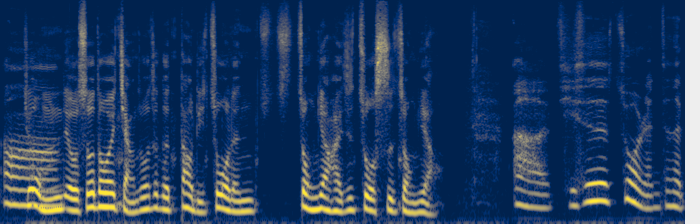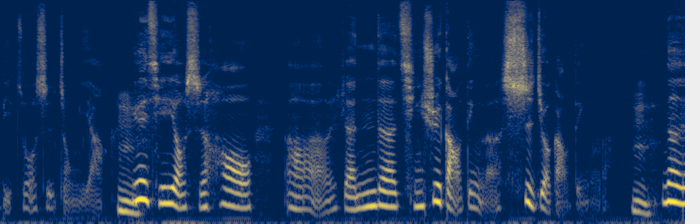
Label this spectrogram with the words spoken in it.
嗯，就我们有时候都会讲说，这个到底做人重要还是做事重要？呃，其实做人真的比做事重要，嗯因为其实有时候呃，人的情绪搞定了，事就搞定了。嗯，那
